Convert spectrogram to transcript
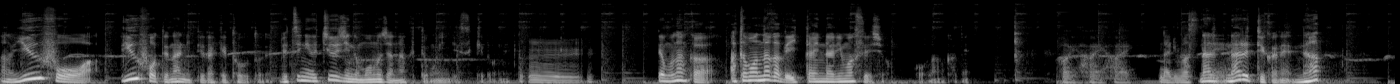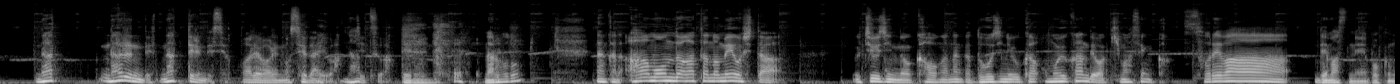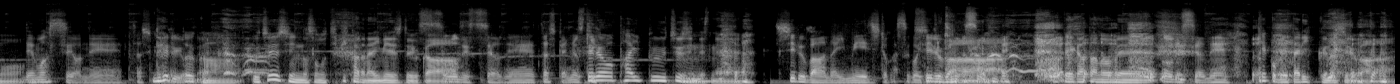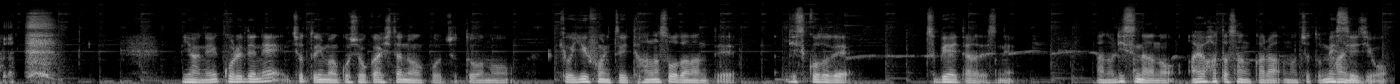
あの UFO は UFO って何ってだけ問うとね別に宇宙人のものじゃなくてもいいんですけどね。うん。でもなんか頭の中で一体になりますでしょ？こうなんかね。はいはいはい。なりますなね。なるっていうかねなななるんですなってるんですよ。我々の世代はな実は。出るんだ。なるほど。なんかねアーモンド型の目をした宇宙人の顔がなんか同時に浮か思い浮かんではきませんか？それは出ますね僕も出ますよね。確かに。出るよというか宇宙人のそのティピカルなイメージというかそうですよね。確かに。ステレオタイプ宇宙人ですね、シルバーなイメージとかすごい出てきシルバますよね。ー縦型の目そうですよね。結構メタリックなシルバーいやねこれでねちょっと今ご紹介したのはこうちょっとあの今日 UFO について話そうだなんて Discord でつぶやいたらですねあのリスナーのあよはたさんからあのちょっとメッセージを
